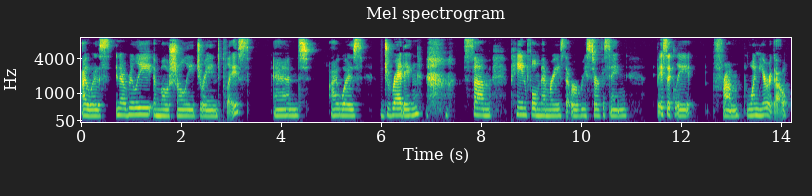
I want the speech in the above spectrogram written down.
I was in a really emotionally drained place and I was dreading some painful memories that were resurfacing basically from one year ago.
